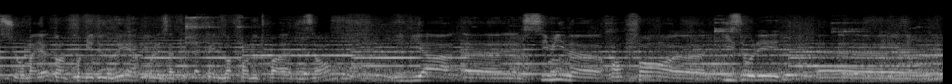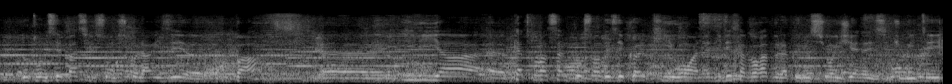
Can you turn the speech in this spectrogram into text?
sur Mayotte dans le premier degré hein, pour les des enfants de 3 à 10 ans. Il y a euh, 6000 euh, enfants euh, isolés euh, dont on ne sait pas s'ils sont scolarisés euh, ou pas. 85% des écoles qui ont un avis défavorable de la commission hygiène et sécurité,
